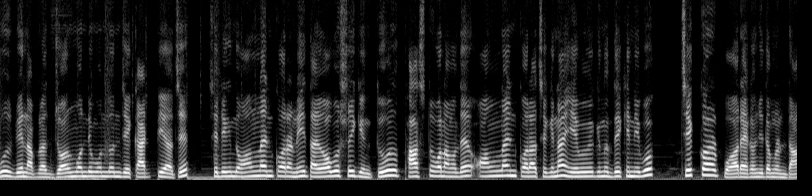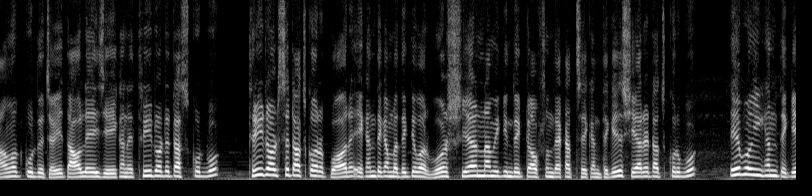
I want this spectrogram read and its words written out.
বুঝবেন আপনার জন্ম নিবন্ধন যে কার্ডটি আছে, সেটি কিন্তু অনলাইন করা নেই। তাই অবশ্যই কিন্তু ফার্স্ট অফ অল আমাদের অনলাইন করা আছে কিনা, এভাবে কিন্তু দেখে নিব। চেক করার পর এখন যদি আমরা ডাউনলোড করতে চাই, তাহলে এই যে এখানে থ্রি ডটে টাচ করব। থ্রি ডটসে টাচ করার পর এখান থেকে আমরা দেখতে পারব শেয়ার নামে কিন্তু একটা অপশন দেখাচ্ছে এখান থেকে শেয়ারে টাচ করব এবং এখান থেকে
